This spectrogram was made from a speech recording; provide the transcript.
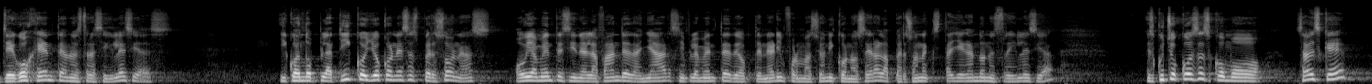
Llegó gente a nuestras iglesias. Y cuando platico yo con esas personas, obviamente sin el afán de dañar, simplemente de obtener información y conocer a la persona que está llegando a nuestra iglesia, escucho cosas como, ¿sabes qué?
